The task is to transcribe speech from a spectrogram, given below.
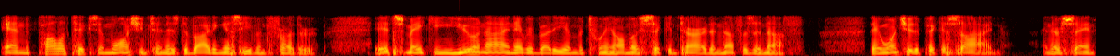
and politics in Washington is dividing us even further. It's making you and I and everybody in between almost sick and tired. Enough is enough. They want you to pick a side, and they're saying,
